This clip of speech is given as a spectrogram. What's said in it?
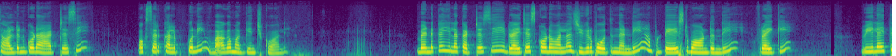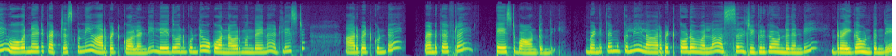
సాల్ట్ని కూడా యాడ్ చేసి ఒకసారి కలుపుకొని బాగా మగ్గించుకోవాలి. బెండకాయ ఇలా కట్ చేసి డ్రై చేసుకోవడం వల్ల జిగురు పోతుందండి. అప్పుడు టేస్ట్ బాగుంటుంది ఫ్రైకి. వీలైతే ఓవర్ నైట్ కట్ చేసుకుని ఆరబెట్టుకోవాలండి లేదు అనుకుంటే ఒక వన్ అవర్ ముందైనా అట్లీస్ట్ ఆరబెట్టుకుంటే బెండకాయ ఫ్రై టేస్ట్ బాగుంటుంది. బెండకాయ ముక్కల్ని ఇలా ఆరబెట్టుకోవడం వల్ల అస్సలు జిగురుగా ఉండదండి డ్రైగా ఉంటుంది.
